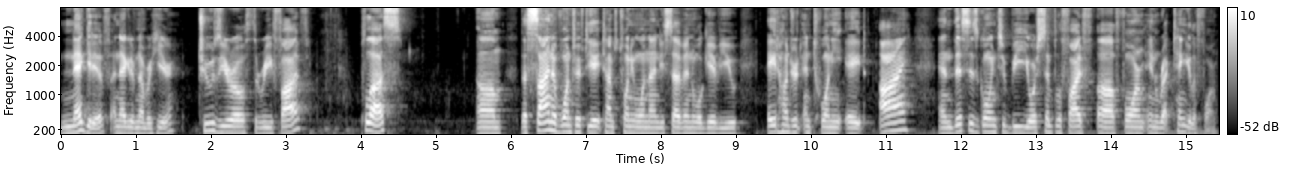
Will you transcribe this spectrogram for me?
negative, a negative number here, 2035 plus um, the sine of 158 times 2197 will give you 828i and this is going to be your simplified uh, form in rectangular form.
